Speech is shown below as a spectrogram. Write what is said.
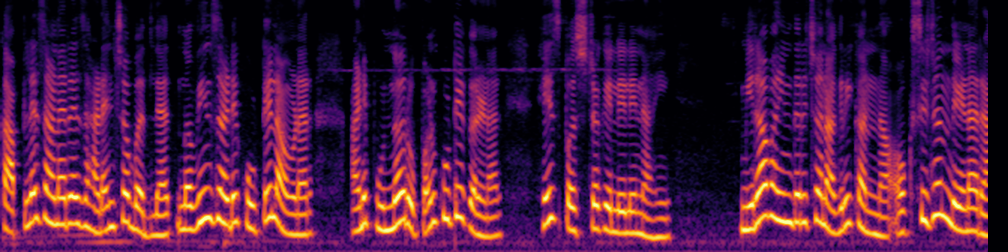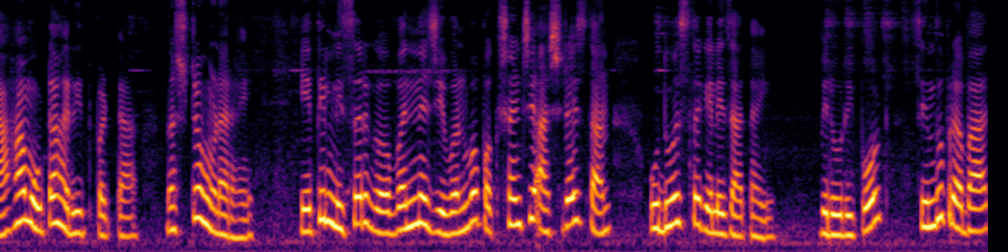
कापल्या जाणाऱ्या झाडांच्या बदल्यात नवीन झाडे कुठे लावणार आणि पुनर्रोपण कुठे करणार हे स्पष्ट केलेले नाही. मीरा भाईंदरच्या नागरिकांना ऑक्सिजन देणारा हा मोठा हरितपट्टा नष्ट होणार आहे. येथील निसर्ग वन्यजीवन व पक्ष्यांचे आश्रयस्थान उद्ध्वस्त केले जात आहे. Bureau report Sindhu Prabhat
